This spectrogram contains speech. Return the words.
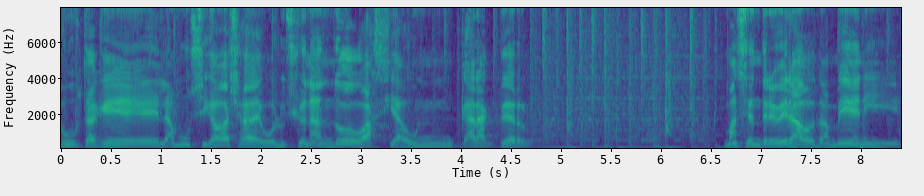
Gusta que la música vaya evolucionando hacia un carácter más entreverado también y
